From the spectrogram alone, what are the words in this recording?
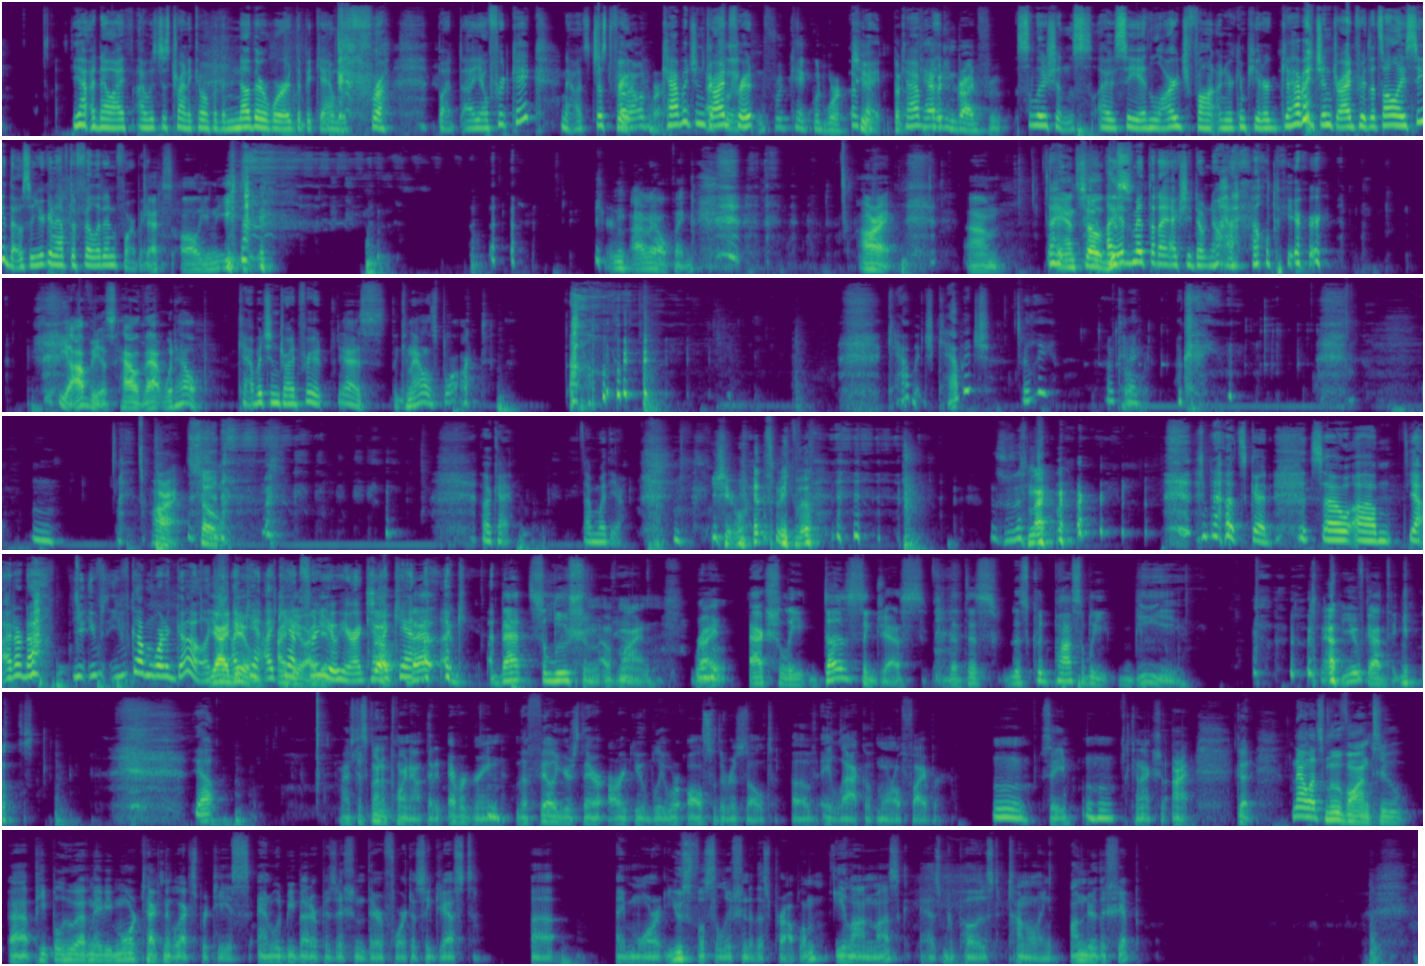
yeah, no, I, I was just trying to come up with another word that began with fr, but uh, you know, fruitcake. No, it's just fruit. Oh, that would work. Cabbage and dried Actually, fruit Fruitcake would work too. Okay, But cab- cabbage and dried fruit. solutions. I see in large font on your computer. Cabbage and dried fruit. That's all I see though. So you're gonna have to fill it in for me. That's all you need. You're not helping. All right. Um, I- and so I admit that I actually don't know how to help here. be obvious how that would help. Cabbage and dried fruit. Yes, the canal is blocked. Cabbage. Cabbage? Really? Okay. Totally. Okay. Hmm. All right. So Okay. I'm with you. you're with me, but this is a nightmare. no, it's good. So, um, yeah, I don't know. You, you've you've got more to go. Like, Yeah, I do. can't. I I can't do, I free do. you here. I can't. So I can't. that I can't- that solution of mine, right, Mm-hmm. actually does suggest that this this could possibly be. now you've got the giggles. yeah. I was just going to point out that at Evergreen, Hmm. the failures there arguably were also the result of a lack of moral fiber. Mm, See hmm connection. All right, good. Now let's move on to uh, people who have maybe more technical expertise and would be better positioned, therefore, to suggest uh, a more useful solution to this problem. Elon Musk has proposed tunneling under the ship.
